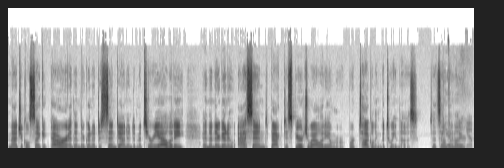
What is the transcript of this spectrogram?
magical psychic power and then they're going to descend down into materiality and then they're going to ascend back to spirituality and we're, we're toggling between those does that sound Yeah. familiar? Yep.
